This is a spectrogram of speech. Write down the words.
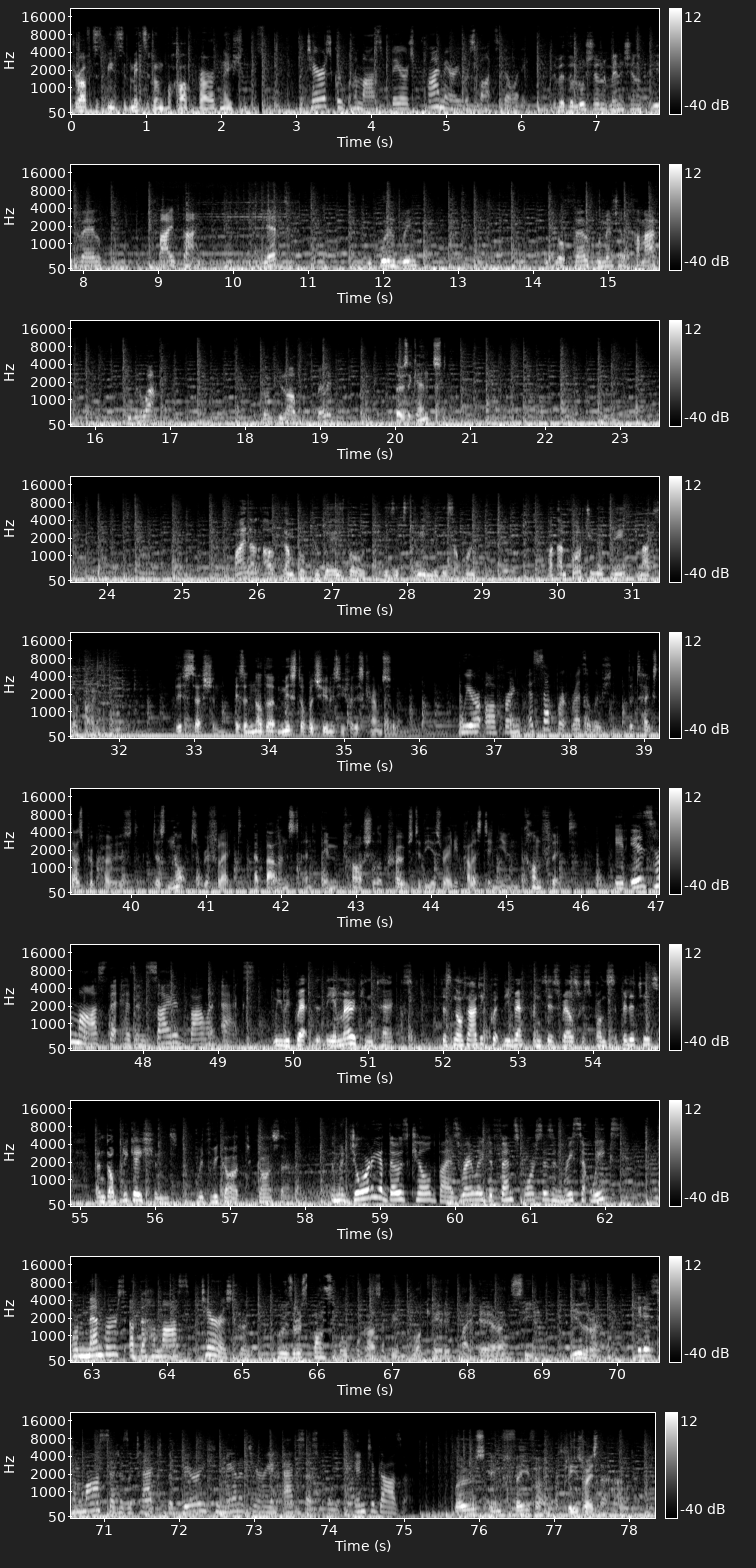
draft has been submitted on behalf of Arab nations. The terrorist group Hamas bears primary responsibility. The resolution mentioned Israel five times. Yet, you couldn't bring it yourself to mention Hamas even once. Don't you know how to spell it? Those against? final outcome of today's vote is extremely disappointing, but unfortunately not surprising. This session is another missed opportunity for this Council. We are offering a separate resolution. The text as proposed does not reflect a balanced and impartial approach to the Israeli-Palestinian conflict. It is Hamas that has incited violent acts. We regret that the American text does not adequately reference Israel's responsibilities and obligations with regard to Gaza. The majority of those killed by Israeli Defense Forces in recent weeks were members of the Hamas terrorist group. Who is responsible for Gaza being blockaded by air and sea? Israel. It is Hamas that has attacked the very humanitarian access points into Gaza. Those in favour, please raise their hand.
